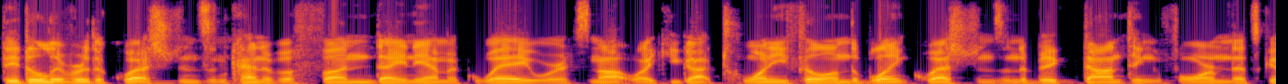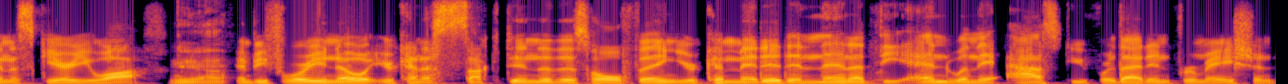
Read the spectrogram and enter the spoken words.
they deliver the questions in kind of a fun, dynamic way where it's not like you got 20 fill in the blank questions in a big daunting form that's going to scare you off. Yeah. And before you know it, you're kind of sucked into this whole thing. You're committed. And then at the end, when they ask you for that information,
